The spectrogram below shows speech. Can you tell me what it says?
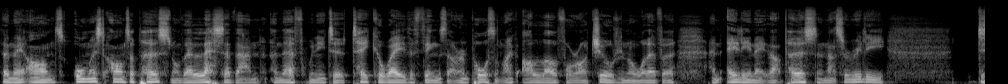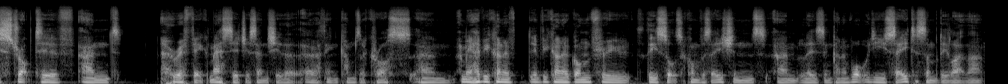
then they aren't almost aren't a person or they're lesser than, and therefore we need to take away the things that are important, like our love or our children or whatever, and alienate that person. That's a really destructive and horrific message essentially that I think comes across. Um, I mean, have you kind of have you kind of gone through these sorts of conversations, um, Liz, and kind of what would you say to somebody like that?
